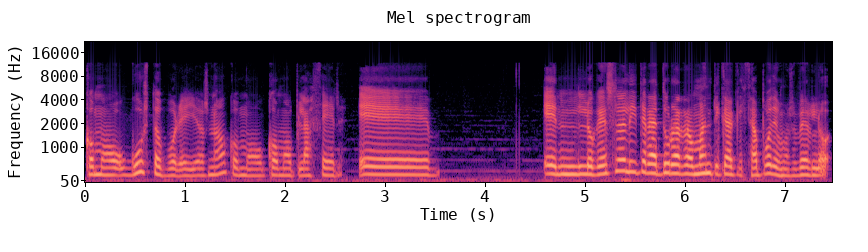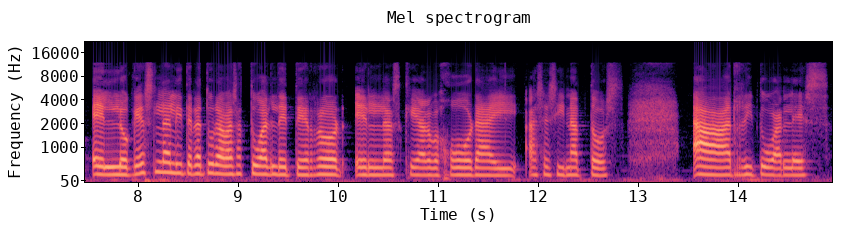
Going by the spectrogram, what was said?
como gusto por ellos, ¿no? Como, como placer. Eh, en lo que es la literatura romántica quizá podemos verlo. En lo que es la literatura más actual de terror, en las que a lo mejor hay asesinatos, a rituales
